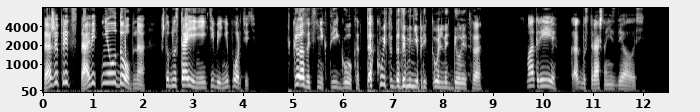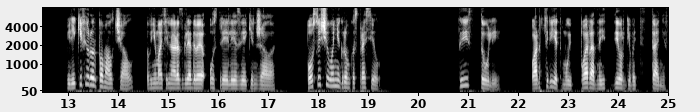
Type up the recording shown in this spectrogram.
даже представить неудобно, чтобы настроение тебе не портить». Сказочник ты, иголка, такой-то даже мне прикольно делается. Смотри, как бы страшно не сделалось. Великий фюрер помолчал, внимательно разглядывая острое лезвие кинжала, после чего негромко спросил. ты, Столи, портрет мой парадный сдергивать станет.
